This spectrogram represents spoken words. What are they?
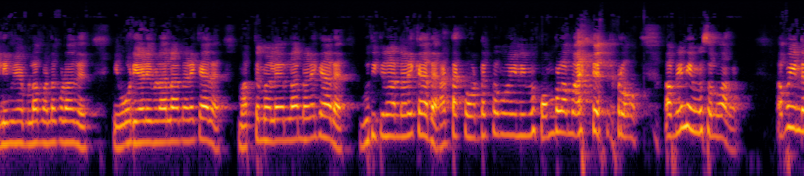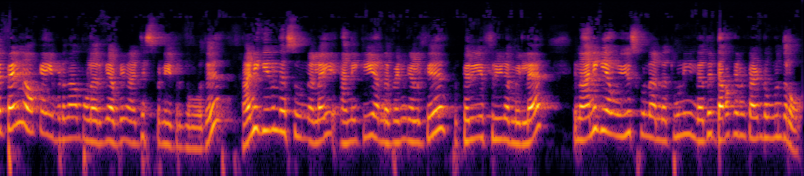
இனிமே அப்படிலாம் பண்ணக்கூடாது. நீ ஓடி ஆடி விடலாம் நினைக்காத. மத்த மேலே எல்லாம் நினைக்காத. குதிக்கலாம் நினைக்காத. அட்டக்க ஒட்டக்கமோ இனிமே பொம்பளமா இருக்கணும் அப்படின்னு இவங்க சொல்லுவாங்க. அப்போ இந்த பெண் ஓகே இப்படிதான் போல இருக்கு அப்படின்னு அட்ஜஸ்ட் பண்ணிட்டு இருக்கும்போது அன்னைக்கு இருந்த சூழ்நிலை அன்னைக்கு அந்த பெண்களுக்கு பெரிய ஃப்ரீடம் இல்லை. ஏன்னா அன்னைக்கு அவங்க யூஸ் பண்ண அந்த துணின்றது டபக்குன்னு கழண்டு விழுந்துரும்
